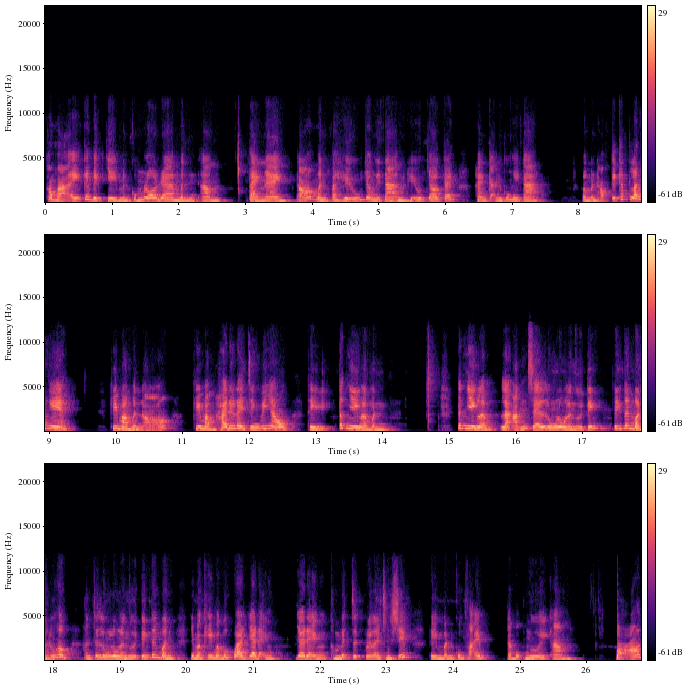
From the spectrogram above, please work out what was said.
Không phải cái việc gì mình cũng lôi ra mình um, phàn nàn đó mình phải hiểu cho người ta mình hiểu cho cái hoàn cảnh của người ta. Và mình học cái cách lắng nghe. Khi mà mình ở khi mà hai đứa dating với nhau thì tất nhiên là mình tất nhiên là là ảnh sẽ luôn luôn là người tiến tiến tới mình đúng không? Ảnh sẽ luôn luôn là người tiến tới mình. Nhưng mà khi mà bước qua giai đoạn giai đoạn committed relationship thì mình cũng phải là một người um, bỏ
